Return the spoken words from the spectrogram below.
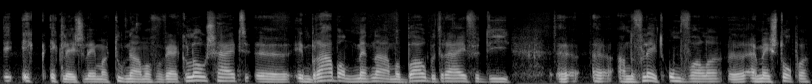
Ik, ik, lees alleen maar toename van werkeloosheid. Uh, in Brabant met name bouwbedrijven die uh, uh, aan de vleet omvallen, ermee stoppen.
